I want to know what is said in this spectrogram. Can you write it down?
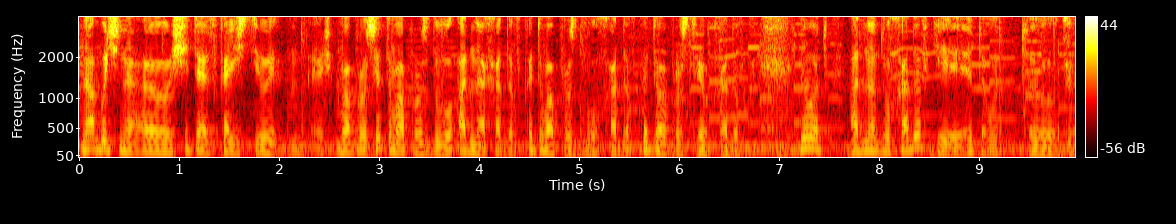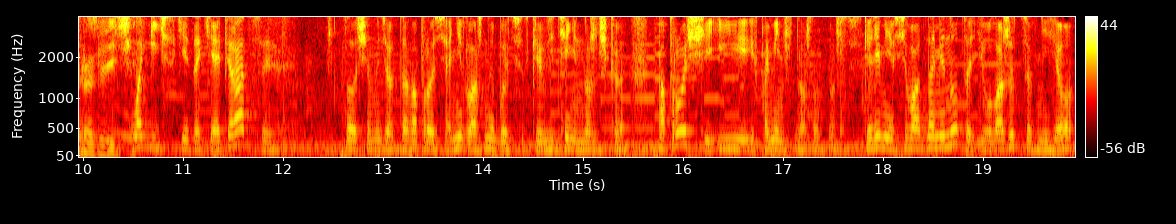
Но обычно э, считают в количестве э, вопрос. Это вопрос двух, одна ходовка, это вопрос двух ходовка, это вопрос трех ходовка. Ну вот одна двухходовки это вот как раз для детей. логические такие операции, то, чем идет да, в вопросе, они должны быть все-таки у детей немножечко попроще, и их поменьше должно быть. Потому что времени всего одна минута, и уложиться в нее,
